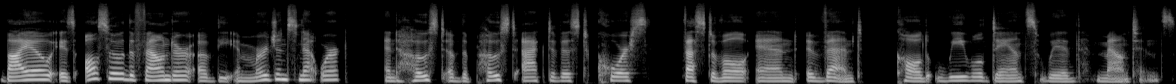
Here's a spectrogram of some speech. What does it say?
Bayo is also the founder of the Emergence Network and host of the post activist course, festival, and event called We Will Dance with Mountains.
